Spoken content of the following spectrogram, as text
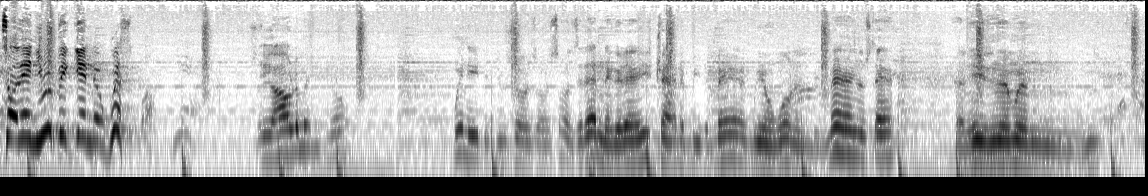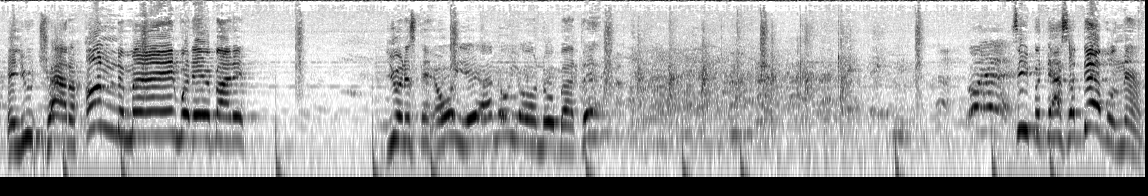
So then you begin to whisper. See, Alderman, know, we need to do so and so and so. So that nigga there, he's trying to be the man. We don't want him to be the man, you understand? And he's mm-hmm. and you try to undermine what everybody you understand? Oh yeah, I know y'all know about that. Go ahead. See, but that's a devil now.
